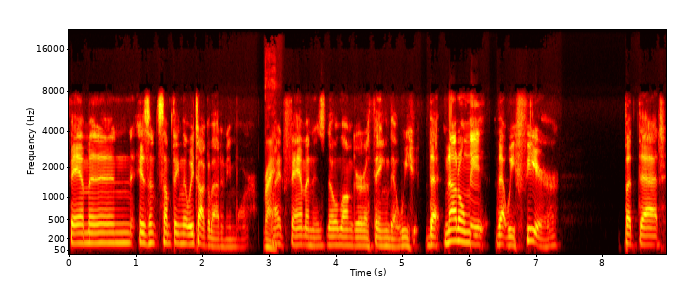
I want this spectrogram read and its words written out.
famine isn't something that we talk about anymore Right. famine is no longer a thing that we that not only that we fear but that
